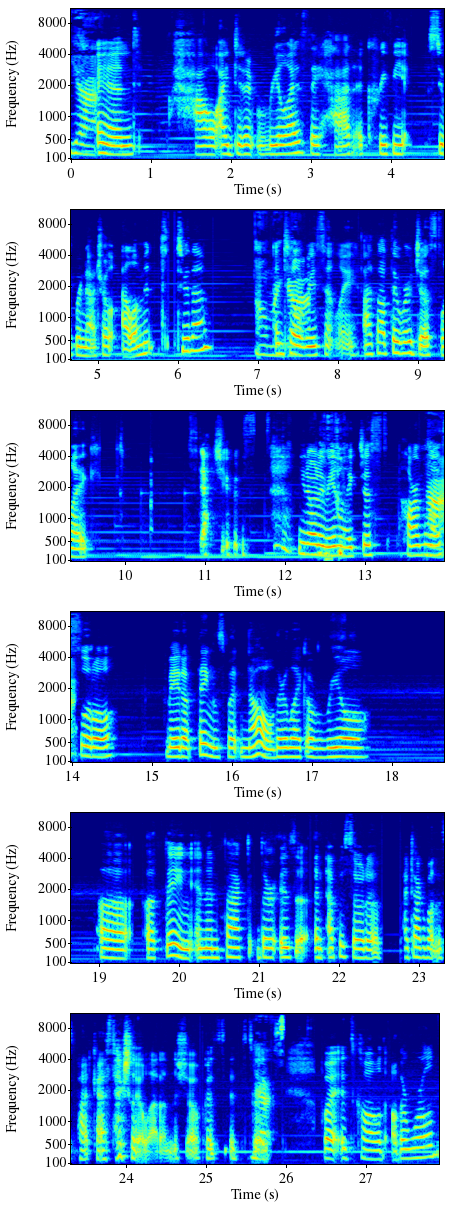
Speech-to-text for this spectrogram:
Yeah, and how I didn't realize they had a creepy supernatural element to them oh until god. recently. I thought they were just like statues. you know what I mean? Like just harmless little made up things, but no, they're like a real uh a thing. And in fact, there is a, an episode of I talk about this podcast actually a lot on the show because it's great Yes. but it's called Otherworld,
